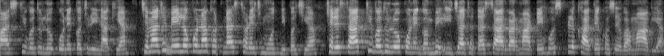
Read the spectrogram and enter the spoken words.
પાંચથી વધુ લોકોને કચડી નાખ્યા, જેમાંથી બે લોકોના ઘટના સ્થળે જ મોત નીપજ્યા. જ્યારે સાતથી વધુ લોકોને ગંભીર ઈજા થતા સારવાર માટે હોસ્પિટલ ખાતે ખસેડવામાં આવ્યા.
